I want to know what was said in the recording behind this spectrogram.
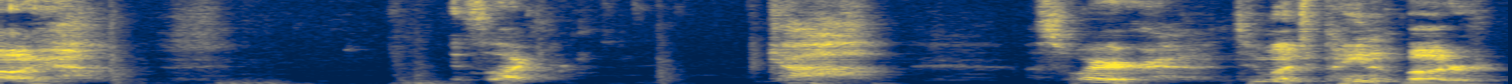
Oh, yeah. It's like, God, I swear, too much peanut butter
